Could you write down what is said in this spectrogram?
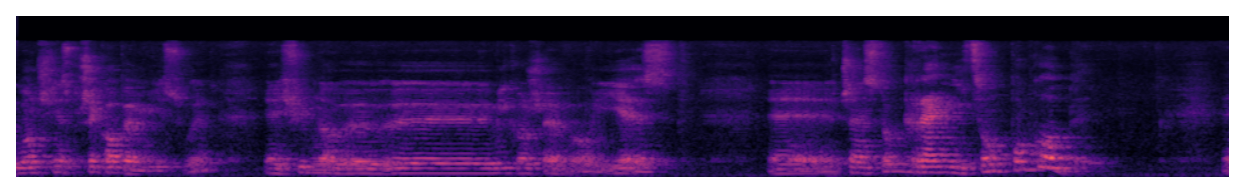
łącznie z przekopem Wisły, e, Świbno y, y, Mikoszewo jest e, często granicą pogody. E,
